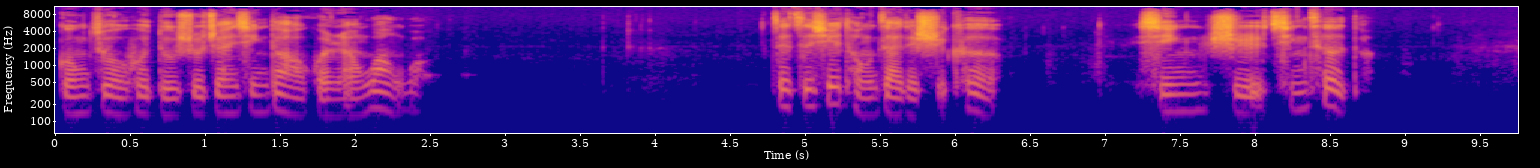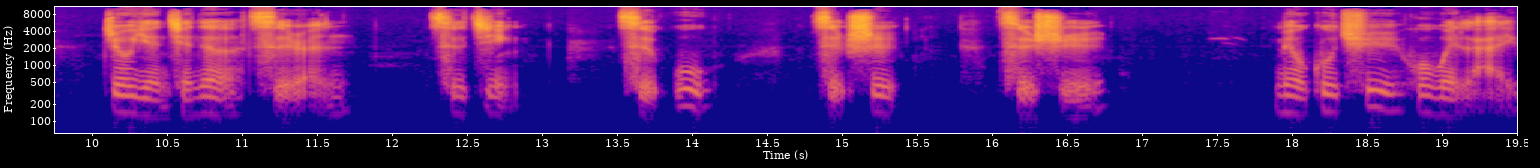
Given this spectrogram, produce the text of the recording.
工作或读书专心到浑然忘我。在这些同在的时刻，心是清澈的，只有眼前的此人、此景、此物、此事、此时，没有过去或未来，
